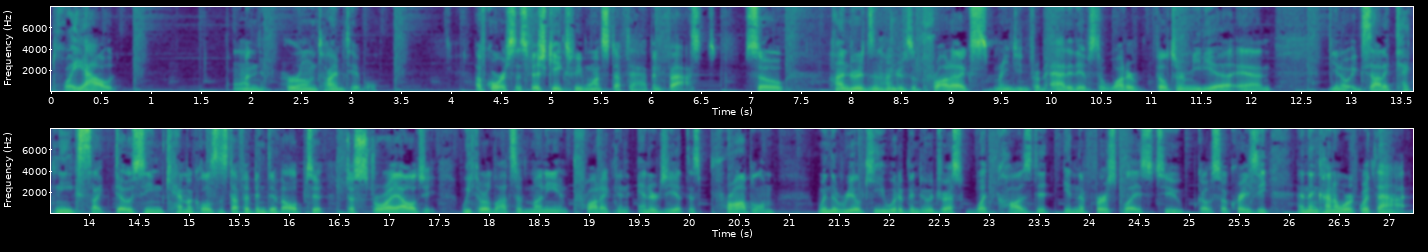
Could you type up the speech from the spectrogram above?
play out on her own timetable. Of course, as fish geeks, we want stuff to happen fast. So, hundreds and hundreds of products ranging from additives to water filter media and you know exotic techniques like dosing chemicals and stuff have been developed to destroy algae we throw lots of money and product and energy at this problem when the real key would have been to address what caused it in the first place to go so crazy and then kind of work with that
